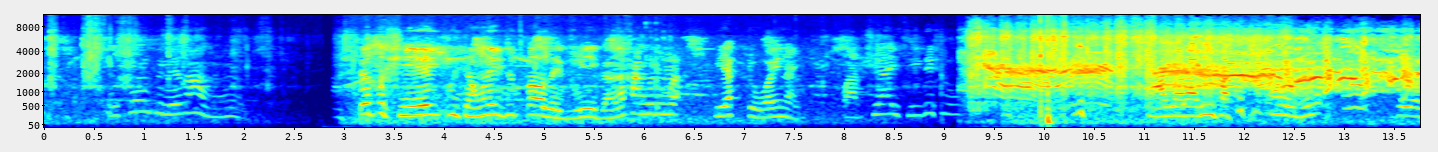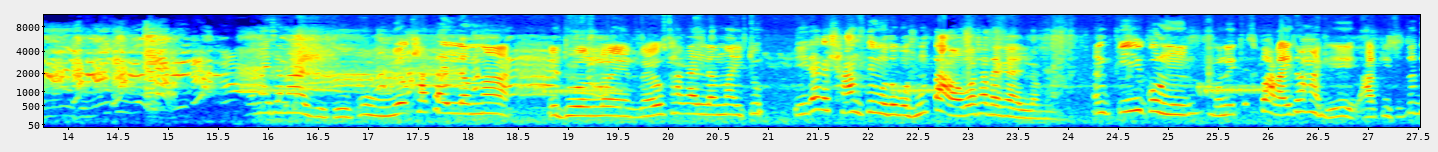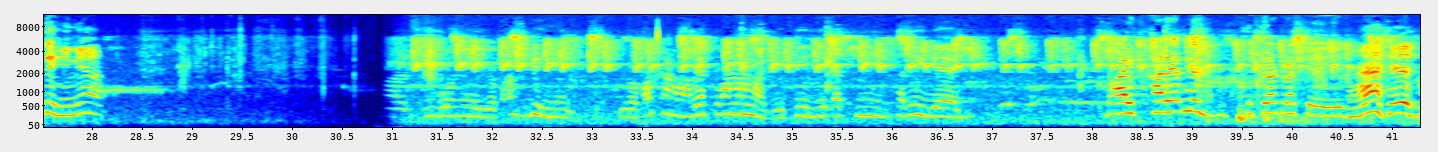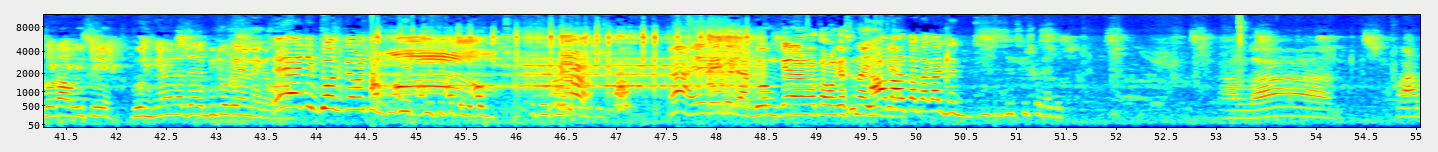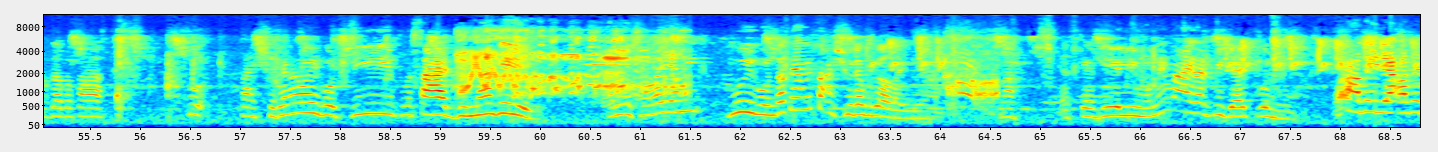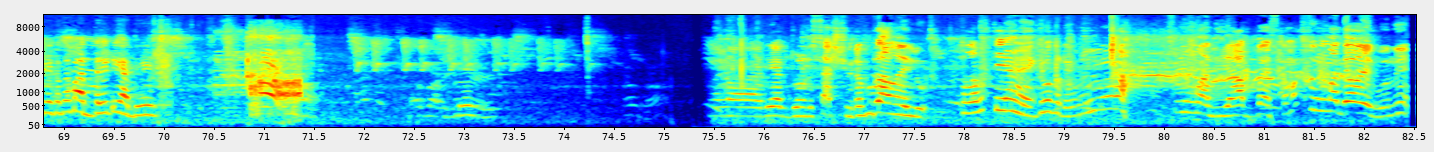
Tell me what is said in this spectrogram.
তো সেই তুই কেমন পাওয়া যায় এই গাঙা সাঙ্গরে আমরা একটু হয় নাই। পাচ্ছি আইছি রে শু শালারি পাচ্ছে থাকা হইব না কিছু থাকাইলাম না এই ডোলেও থাকাইলাম না, একটু এটাকে শান্তি মতো বসুন, তাও বসা থেকে আইলাম না। আমি কি করব মনে হচ্ছে পাড়াইতাম আগে আর কিছু তো দেখি না। আর জীবনে এই ব্যাপার দেখি নাই। এই ব্যাপার আমাদের একটু আনার মাঝে দেখি এটা কি খালি এই খারে আপনি হ্যাঁ শেষ গোটা হয়েছে ড্রোন ক্যামেরা দিয়ে ভিডিও করে নিয়ে গেল এই যে ডোন ক্যামেরা তো দিতে চলে তো হ্যাঁ এই এই ড্রোন ক্যামেরা তো আমার কাছে নাই। আমার কথা দে আল্লাহ কার দাদা তা চারশো টাকা আমি করছি পুরো চার দিন আগে আর ওই সালাই আমি দুই ঘন্টাতে আমি চারশো টাকা ঘুরে লাগি না আজকে গেলি মনে মায়ের আর পিছাই পড়ি আবে রে আবে রে কথা বাদ দে টিয়া দে একজন চারশো টাকা ঘুরে লাইলো তাহলে তেমন কেউ করে চুমা দিয়ে আব্বাস আমার চুমা দেওয়া হইব নে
